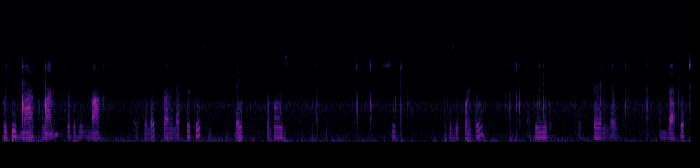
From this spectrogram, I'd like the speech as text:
which is mark1 so this is marks xls so I will access this. Like suppose sheet is equal to read xls in bracket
